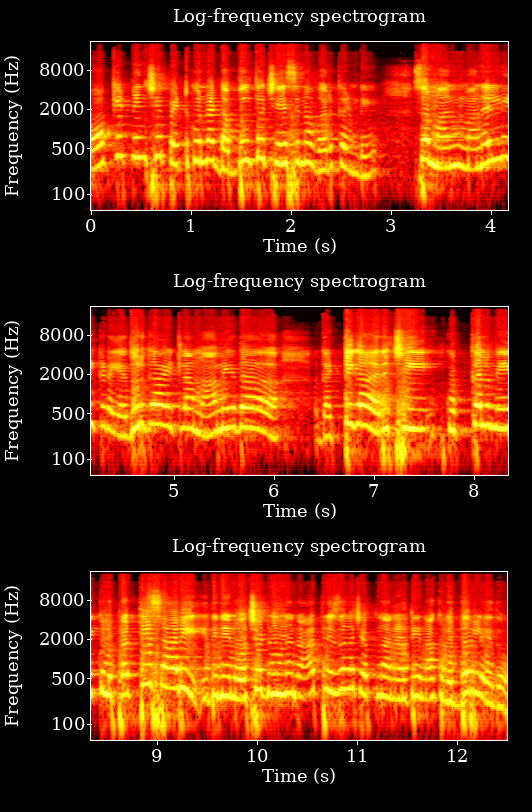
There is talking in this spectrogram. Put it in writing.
పాకెట్ నుంచి పెట్టుకున్న డబ్బులతో చేసిన వర్క్ అండి. సో మన మనల్ని ఇక్కడ ఎదురుగా ఇట్లా మా మీద గట్టిగా అరిచి కుక్కలు మేకులు ప్రతిసారి ఇది నేను వచ్చే నిన్న రాత్రి నిజంగా చెప్తున్నానంటే నాకు నిద్ర లేదు.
